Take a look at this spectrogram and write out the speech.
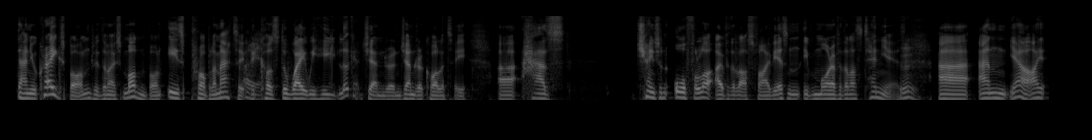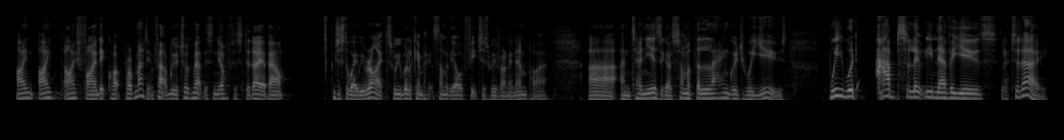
Daniel Craig's Bond, with the most modern Bond, is problematic Oh, yeah. because the way we he look at gender and gender equality uh, has changed an awful lot over the last five years and even more over the last 10 years. Hmm. Uh, and yeah, I, I, I, I find it quite problematic. In fact, we were talking about this in the office today about just the way we write. So we were looking back at some of the old features we've run in Empire, uh, and ten years ago, some of the language we used, we would absolutely never use today.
